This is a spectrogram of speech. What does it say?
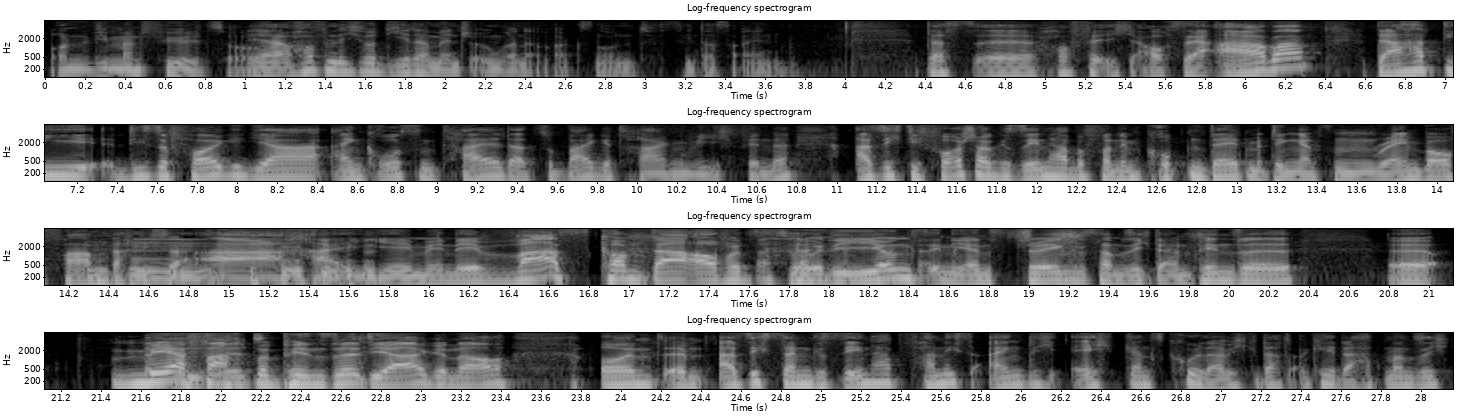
und wie man fühlt. So. ja, hoffentlich wird jeder Mensch irgendwann erwachsen und sieht das ein. Das äh, hoffe ich auch sehr. Aber da hat die, diese Folge ja einen großen Teil dazu beigetragen, wie ich finde. Als ich die Vorschau gesehen habe von dem Gruppendate mit den ganzen Rainbow-Farben, dachte ich so, ach, jemine, was kommt da auf uns zu? Die Jungs in ihren Strings haben sich da einen Pinsel äh, mehrfach Bepinselt. bepinselt, ja, genau. Und ähm, als ich es dann gesehen habe, fand ich es eigentlich echt ganz cool. Da habe ich gedacht, okay, da hat man sich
